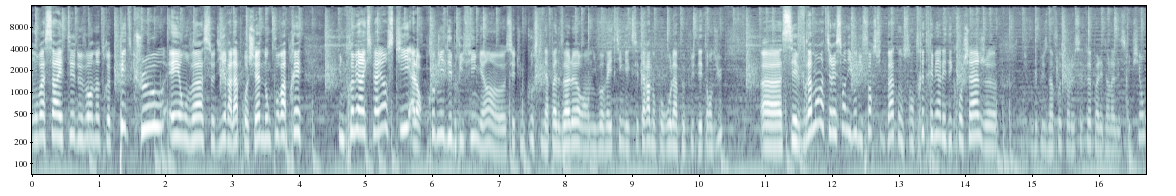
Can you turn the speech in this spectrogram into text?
on va s'arrêter devant notre pit crew et on va se dire à la prochaine. Donc pour après une première expérience qui, alors premier débriefing, hein, euh, c'est une course qui n'a pas de valeur en niveau rating, etc. Donc on roule un peu plus détendu. Euh, c'est vraiment intéressant au niveau du force feedback, on sent très très bien les décrochages. Euh, plus d'infos sur le setup, allez dans la description.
